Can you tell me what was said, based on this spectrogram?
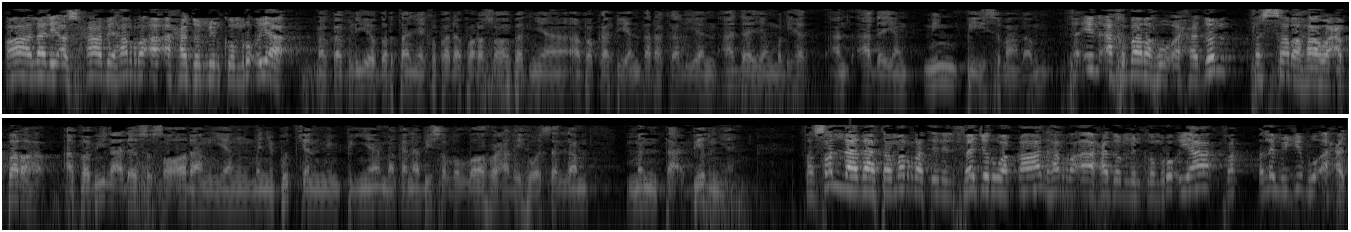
Qala li ashabi harra'a ahadun minkum ru'ya. Maka beliau bertanya kepada para sahabatnya, apakah di antara kalian ada yang melihat ada yang mimpi semalam? Fa in akhbarahu ahadun fassaraha wa 'abbaraha. Apabila ada seseorang yang menyebutkan mimpinya, maka Nabi Shallallahu alaihi wasallam mentakbirnya فصلى ذات مرة الفجر وقال هل رأى أحد منكم رؤيا فلم يجبه أحد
